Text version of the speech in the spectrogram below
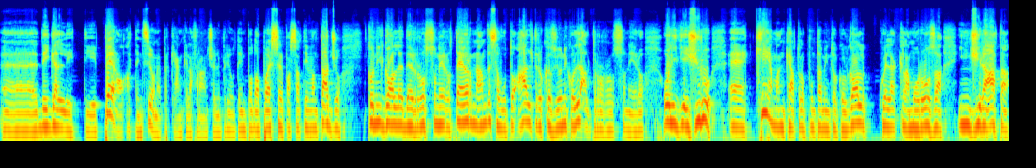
eh, dei Galletti, però attenzione perché anche la Francia Francia nel primo tempo dopo essere passata in vantaggio con il gol del rossonero Teo Hernandez ha avuto altre occasioni con l'altro rossonero Olivier Giroud. Eh, che ha mancato l'appuntamento col gol quella clamorosa ingirata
